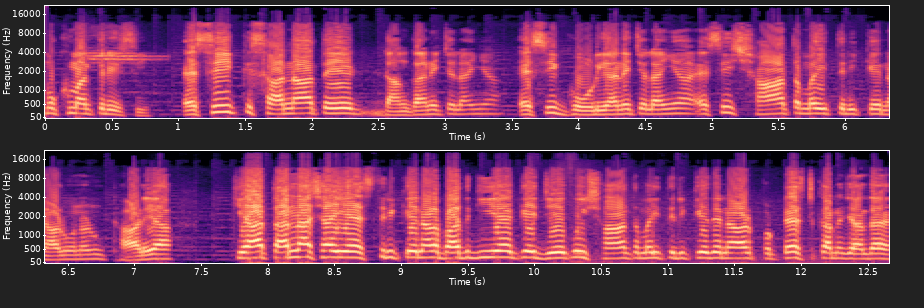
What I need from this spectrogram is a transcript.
ਮੁੱਖ ਮੰਤਰੀ ਸੀ। ਐਸੀ ਕਿਸਾਨਾਂ ਤੇ ਡਾਂਗਾ ਨੇ ਚਲਾਈਆਂ, ਐਸੀ ਗੋਲੀਆਂ ਨੇ ਚਲਾਈਆਂ, ਐਸੀ ਸ਼ਾਂਤਮਈ ਤਰੀਕੇ ਨਾਲ ਉਹਨਾਂ ਨੂੰ ਠਾਲਿਆ। ਕਿਆ ਤਾਨਾਸ਼ਾਹੀ ਇਸ ਤਰੀਕੇ ਨਾਲ ਵੱਧ ਗਈ ਹੈ ਕਿ ਜੇ ਕੋਈ ਸ਼ਾਂਤਮਈ ਤਰੀਕੇ ਦੇ ਨਾਲ ਪ੍ਰੋਟੈਸਟ ਕਰਨ ਜਾਂਦਾ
